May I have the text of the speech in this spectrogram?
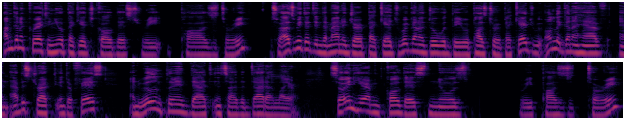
I'm going to create a new package called this repository. So as we did in the manager package, we're going to do with the repository package, we're only going to have an abstract interface and we'll implement that inside the data layer. So in here, I'm going to call this news repository.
